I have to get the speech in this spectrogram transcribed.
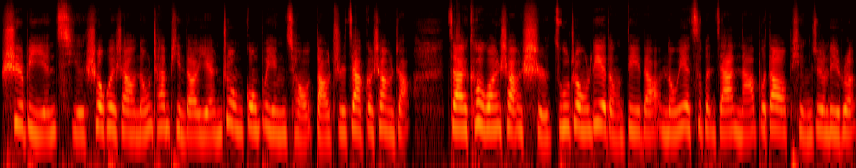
势必引起社会上农产品的严重供不应求，导致价格上涨，在客观上使租种劣等地的农业资本家拿不到平均利润。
